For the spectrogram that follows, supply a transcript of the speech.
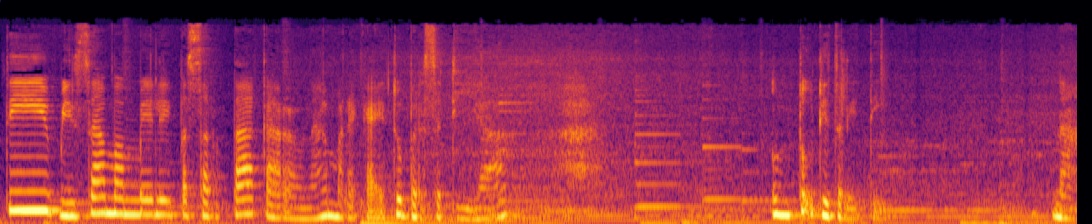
peneliti bisa memilih peserta karena mereka itu bersedia untuk diteliti. Nah,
